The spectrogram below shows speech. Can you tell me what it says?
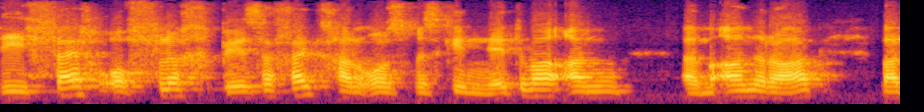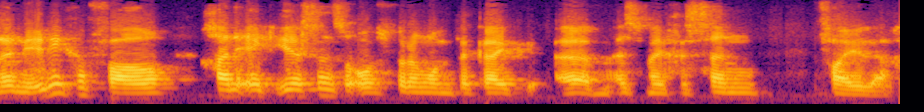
die veg of vlug besigheid gaan ons miskien net maar aan um, aanraak, maar in hierdie geval gaan ek eersins opspring om te kyk um, is my gesin veilig?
